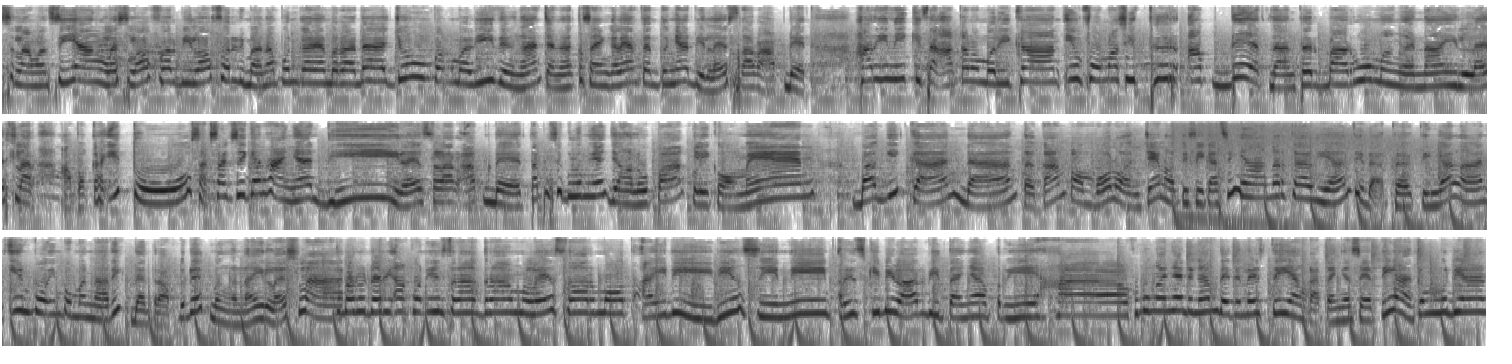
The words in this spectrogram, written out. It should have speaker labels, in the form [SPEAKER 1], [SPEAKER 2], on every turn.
[SPEAKER 1] selamat siang Les Lover, Belover di mana pun kalian berada Jumpa kembali dengan channel kesayangan kalian tentunya di Leslar Update. Hari ini kita akan memberikan informasi terupdate dan terbaru mengenai Leslar Apakah itu? Saksikan hanya di Leslar Update. Tapi sebelumnya jangan lupa klik komen bagikan dan tekan tombol lonceng notifikasinya agar kalian tidak ketinggalan info-info menarik dan terupdate mengenai Leslar. Baru dari akun Instagram Leslar Mod ID. Di sini Rizky Bilar ditanya perihal hubungannya dengan Dede Lesti yang katanya settingan. Kemudian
